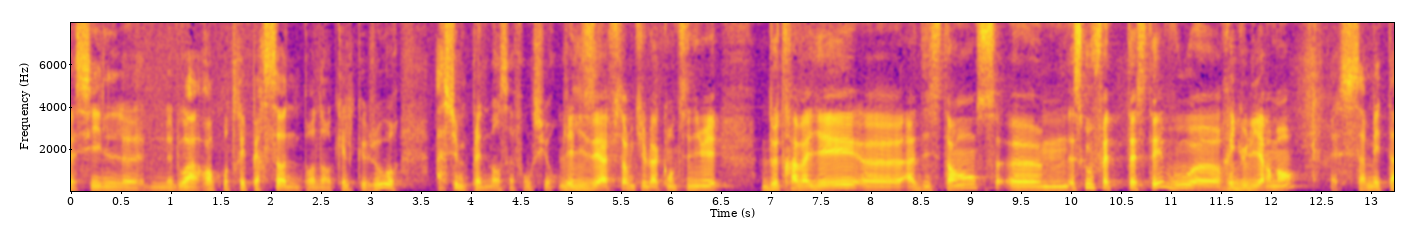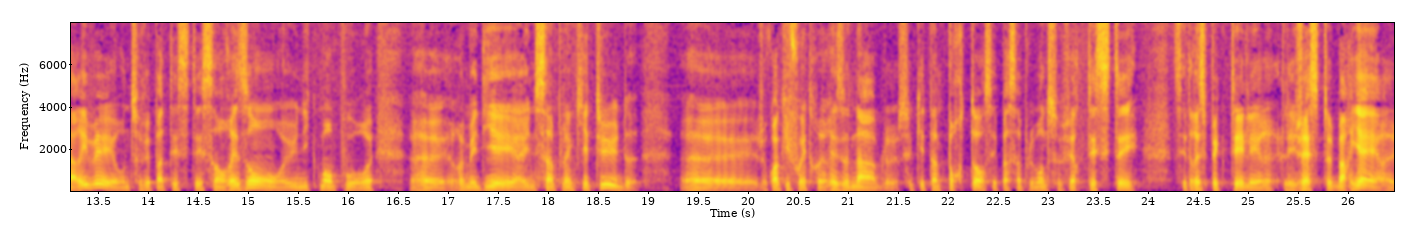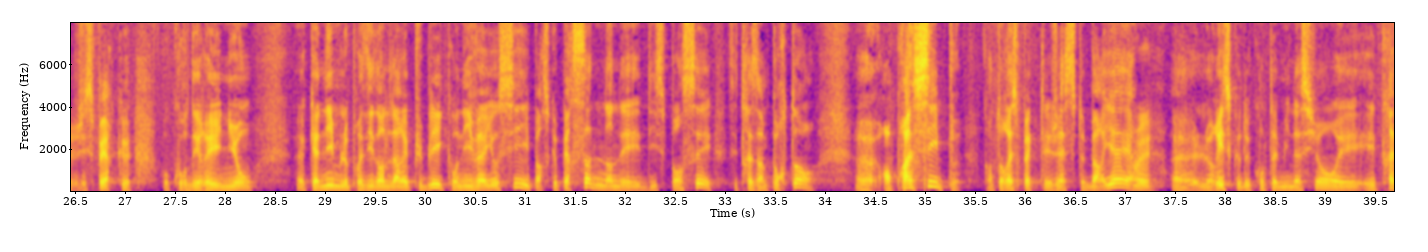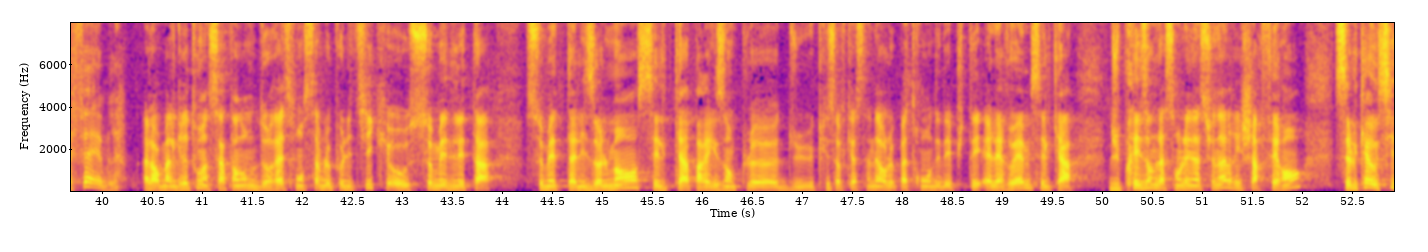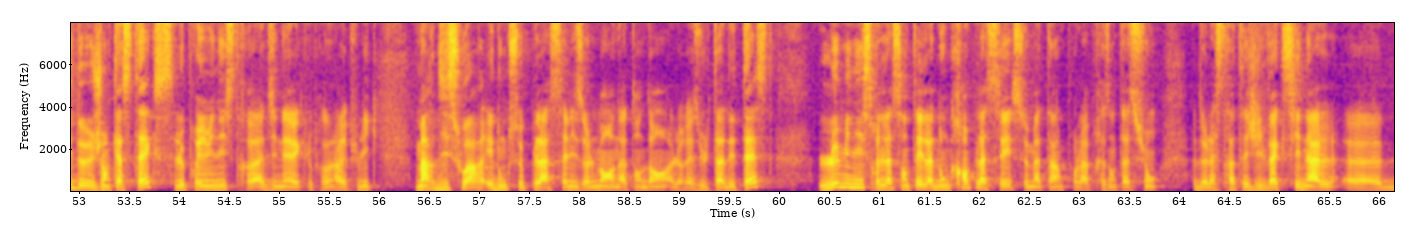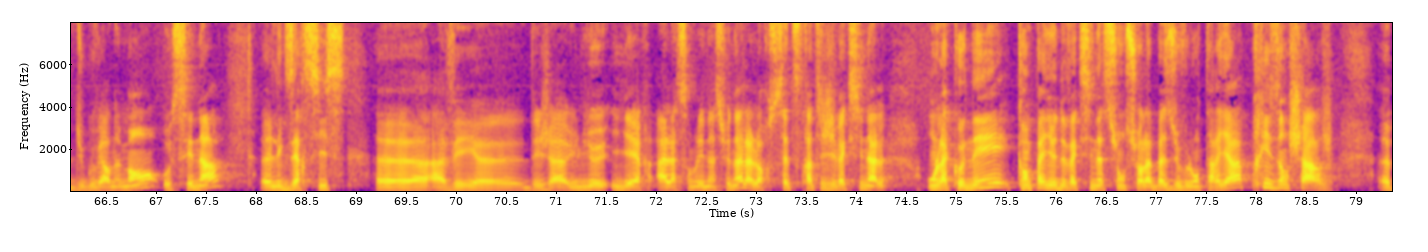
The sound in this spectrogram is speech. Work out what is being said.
s'il ne doit rencontrer personne pendant quelques jours, assume pleinement sa fonction. L'Élysée affirme qu'il va continuer de travailler euh, à distance. Euh, est-ce que vous faites tester, vous, euh, régulièrement? Ça m'est arrivé. On ne se fait pas tester sans raison, uniquement pour remédier à une simple inquiétude. je crois qu'il faut être raisonnable. Ce qui est important, c'est pas simplement de se faire tester, c'est de respecter les, les gestes barrières. J'espère qu'au cours des réunions qu'anime le président de la République, on y veille aussi, parce que personne n'en est dispensé. C'est très important. Euh, en principe, quand on respecte les gestes barrières, euh, le risque de contamination est, très faible. Alors malgré tout, un certain nombre de responsables politiques au sommet de l'État se mettent à l'isolement. C'est le cas, par exemple, du Christophe Castaner, le patron des députés LREM. C'est le cas du président de l'Assemblée nationale, Richard Ferrand. C'est le cas aussi de Jean Castex. Le Premier ministre a dîné avec le président de la République mardi soir et donc se place à l'isolement en attendant le résultat des tests. Le ministre de la Santé l'a donc remplacé ce matin pour la présentation de la stratégie vaccinale euh, du gouvernement au Sénat. Euh, l'exercice euh, avait déjà eu lieu hier à l'Assemblée nationale. Alors cette stratégie vaccinale, on la connaît, campagne de vaccination sur la base du volontariat, prise en charge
